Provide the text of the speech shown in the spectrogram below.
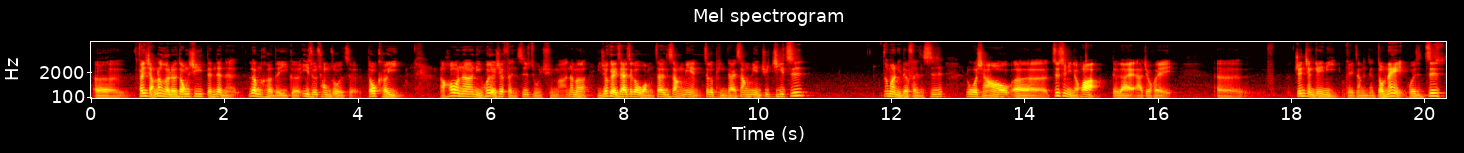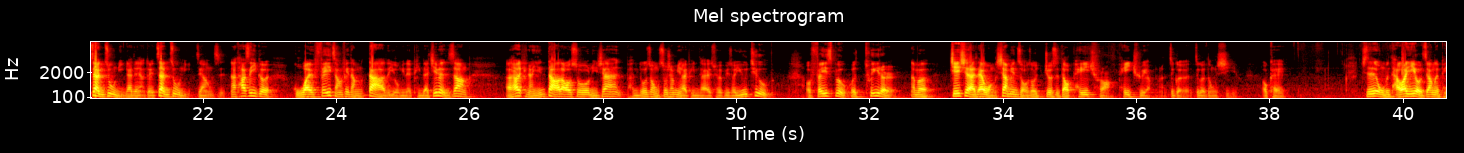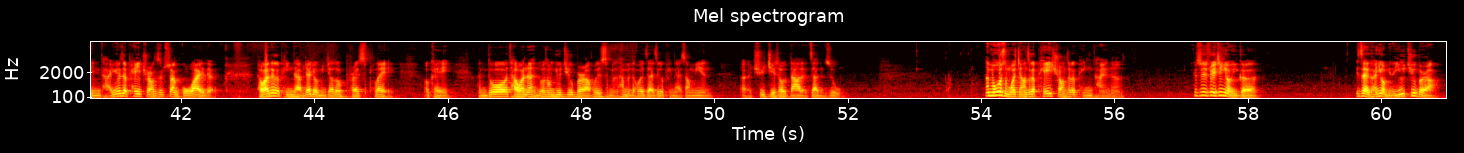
呃分享任何的东西等等的任何的一个艺术创作者都可以。然后呢，你会有一些粉丝族群嘛，那么你就可以在这个网站上面这个平台上面去集资。那么你的粉丝如果想要呃支持你的话，对不对？他就会。呃，捐钱给你，可以这样讲，donate 或者是支赞助你，应该这样，对，赞助你这样子。那它是一个国外非常非常大的有名的平台，基本上啊、呃，它的平台已经大到说，你现在很多这种 social media 平台，除了比如说 YouTube 或 Facebook 或 Twitter，那么接下来再往下面走的时候，就是到 Patreon Patreon，这个这个东西。OK，其实我们台湾也有这样的平台，因为这 Patreon 是算国外的，台湾这个平台比较有名，叫做 Press Play。OK。很多台湾的很多这种 YouTuber 啊，或者什么，他们都会在这个平台上面，呃，去接收大家的赞助。那么为什么我讲这个 Patreon 这个平台呢？就是最近有一个一直很有名的 YouTuber 啊，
